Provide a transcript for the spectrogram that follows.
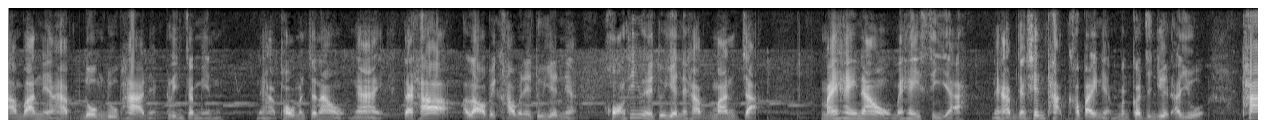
3วันเนี่ยครับดมดูผ้าเนี่ยกลิ่นจะเหม็นนะครับเพราะว่ามันจะเน่าง่าย แต่ถ้าเราไปเข้าไปในตู้เย็นเนี่ยของที่อยู่ในตู้เย็นนะครับมันจะไม่ให้เน่าไม่ให้เสียนะครับอย่างเช่นผักเข้าไปเนี่ยมันก็จะยืดอายุ ผ้า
